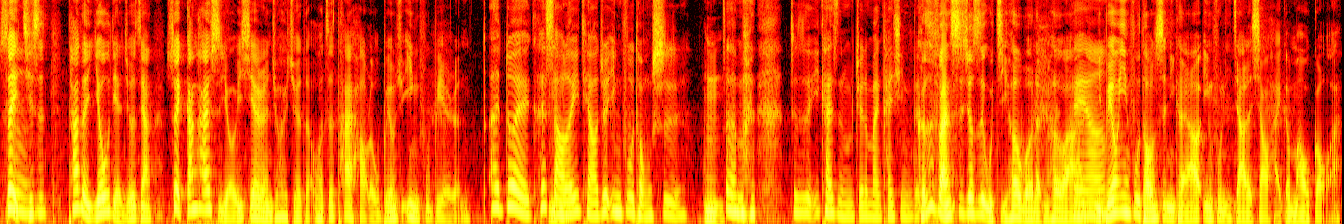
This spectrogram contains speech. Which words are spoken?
所以其实它的优点就是这样。嗯、所以刚开始有一些人就会觉得，哇，这太好了，我不用去应付别人。哎，对，可少了一条就应付同事。嗯，这蛮就是一开始你们觉得蛮开心的。可是凡事就是五级后不冷后啊，啊你不用应付同事，你可能要应付你家的小孩跟猫狗啊，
